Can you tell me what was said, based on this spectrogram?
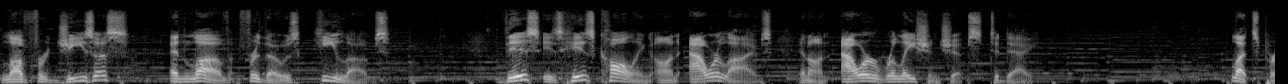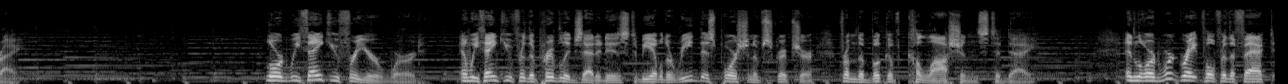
love for Jesus and love for those he loves. This is His calling on our lives and on our relationships today. Let's pray. Lord, we thank you for your word, and we thank you for the privilege that it is to be able to read this portion of Scripture from the book of Colossians today. And Lord, we're grateful for the fact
